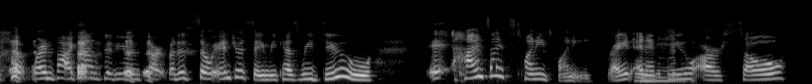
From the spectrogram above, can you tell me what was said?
when podcast didn't even start but it's so interesting because we do it, hindsight's 2020 right? And mm-hmm. if you are so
